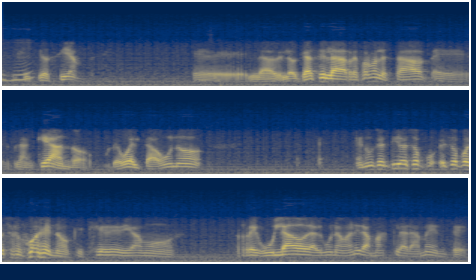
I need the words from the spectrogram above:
Existió siempre. Eh, lo que hace la reforma lo está eh, blanqueando. De vuelta, uno, en un sentido eso, eso puede ser bueno, que quede, digamos, regulado de alguna manera más claramente.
